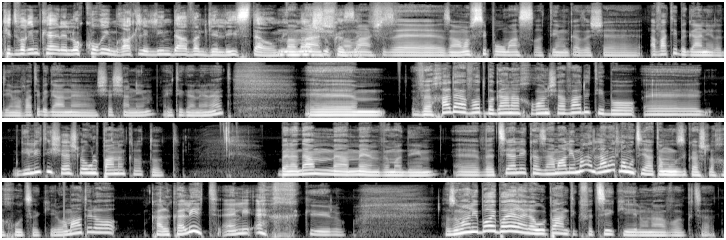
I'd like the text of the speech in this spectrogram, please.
כי דברים כאלה לא קורים רק ללינדה אוונגליסטה או מין משהו כזה. ממש, ממש. זה, זה ממש סיפור מהסרטים כזה, שעבדתי בגן ילדים, עבדתי בגן שש שנים, הייתי גננת. אמ, ואחד האבות בגן האחרון שעבדתי בו, גיליתי שיש לו אולפן הקלטות. בן אדם מהמם ומדהים, אה, והציע לי כזה, אמר לי, מה, למה את לא מוציאה את המוזיקה שלך החוצה? כאילו, אמרתי לו, כלכלית, אין לי איך, כאילו. אז הוא אמר לי, בואי, בואי אליי לאולפן, תקפצי, כאילו, נעבוד קצת.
